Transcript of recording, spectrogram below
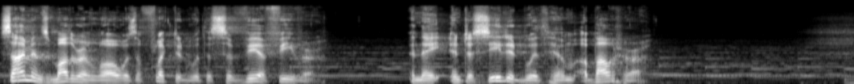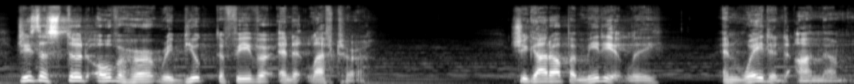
Simon's mother in law was afflicted with a severe fever, and they interceded with him about her. Jesus stood over her, rebuked the fever, and it left her. She got up immediately and waited on them.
